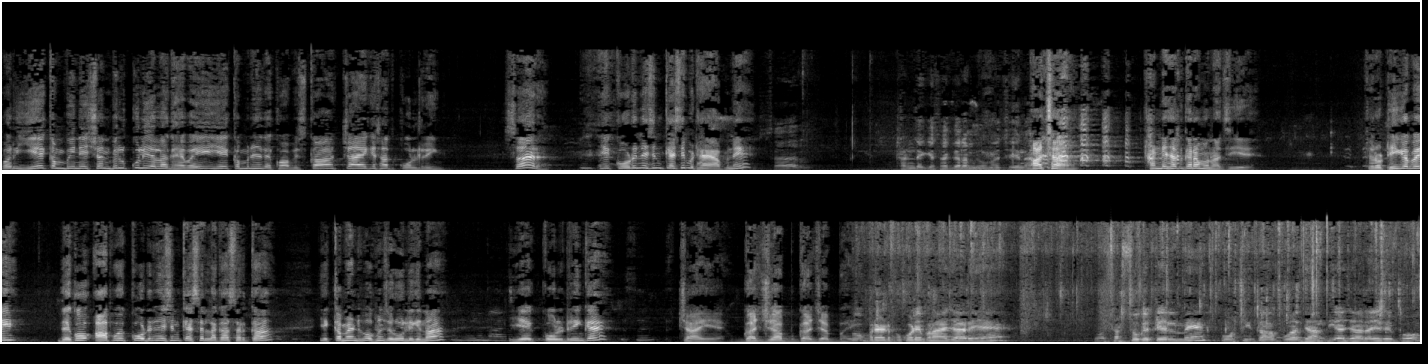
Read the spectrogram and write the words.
पर ये कॉम्बिनेशन बिल्कुल ही अलग है भाई। ये कॉम्बिनेशन देखो आप इसका चाय के साथ कोल्ड ड्रिंक सर ये कोऑर्डिनेशन कैसे बिठाया आपने? सर ठंडे के साथ गर्म होना चाहिए ना। अच्छा ठंडे के साथ गर्म होना चाहिए। चलो ठीक है भाई। देखो आपको कोऑर्डिनेशन कैसे लगा सर का ये कमेंट बॉक्स में ज़रूर लिखना। ये कोल्ड ड्रिंक है चाय है। गजब गजब भाई। तो ब्रेड पकौड़े बनाए जा रहे हैं। और सरसों के तेल में पौष्टिकता का पूरा ध्यान दिया जा रहा है देखो।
